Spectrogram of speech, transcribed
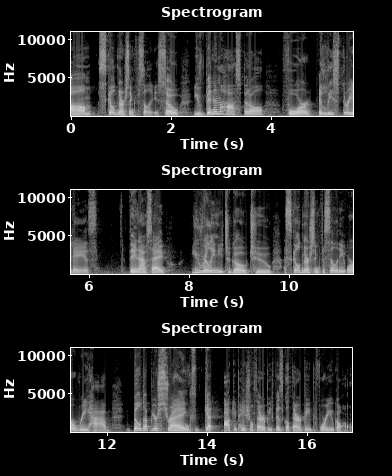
Um, skilled nursing facilities. So you've been in the hospital for at least three days. They now say, you really need to go to a skilled nursing facility or a rehab, build up your strength, get occupational therapy, physical therapy before you go home.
